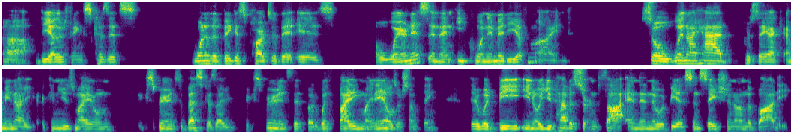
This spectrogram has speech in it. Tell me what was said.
uh, the other things because it's one of the biggest parts of it is awareness and then equanimity of mind. So when I had per se, I, I mean, I, I can use my own experience the best because I experienced it, but with biting my nails or something, there would be, you know, you'd have a certain thought and then there would be a sensation on the body.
